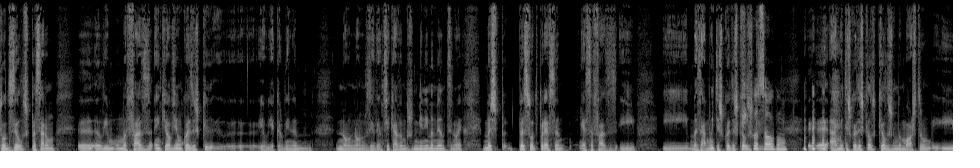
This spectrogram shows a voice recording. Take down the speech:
todos eles passaram uh, ali uma fase em que ouviam coisas que uh, eu e a Carolina não, não nos identificávamos minimamente, não é? Mas passou depressa essa fase e. E, mas há muitas coisas que Ficou eles. só o bom. Eh, há muitas coisas que eles, que eles me mostram, e,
